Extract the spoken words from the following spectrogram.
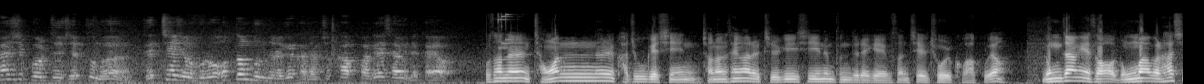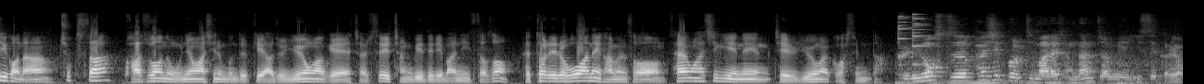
80V 제품은 대체적으로 어떤 분들에게 가장 적합하게 사용이 될까요? 우선은 정원을 가지고 계신 전원 생활을 즐기시는 분들에게 우선 제일 좋을 것 같고요. 농장에서 농막을 하시거나 축사, 과수원을 운영하시는 분들께 아주 유용하게 잘 쓰일 장비들이 많이 있어서 배터리를 호환해 가면서 사용하시기에는 제일 유용할 것 같습니다. 그린웍스 80V만의 장단점이 있을까요?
